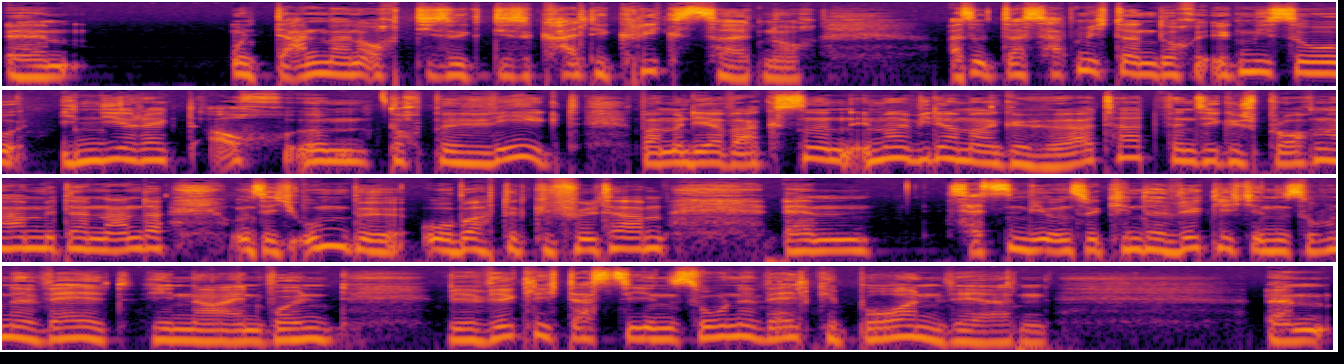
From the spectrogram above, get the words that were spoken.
Ähm, und dann waren auch diese, diese kalte Kriegszeit noch. Also das hat mich dann doch irgendwie so indirekt auch ähm, doch bewegt, weil man die Erwachsenen immer wieder mal gehört hat, wenn sie gesprochen haben miteinander und sich unbeobachtet gefühlt haben. Ähm, setzen wir unsere Kinder wirklich in so eine Welt hinein? Wollen wir wirklich, dass sie in so eine Welt geboren werden? Ähm,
